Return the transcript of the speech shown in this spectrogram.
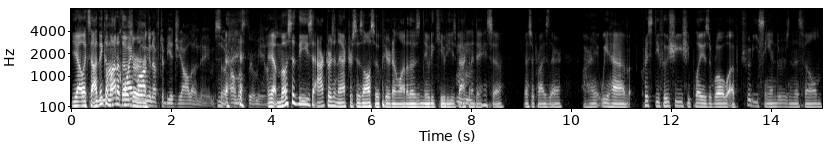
Yeah, like I think a lot of those quite are long enough to be a giallo name, so it almost threw me off. Yeah, most of these actors and actresses also appeared in a lot of those nudie cuties back in the day, so no surprise there. All right, we have Christy Foushee. She plays the role of Trudy Sanders in this film.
